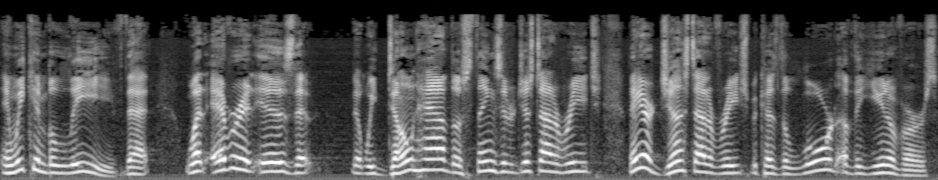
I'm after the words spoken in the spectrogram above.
And we can believe that whatever it is that, that we don't have, those things that are just out of reach, they are just out of reach because the Lord of the universe,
